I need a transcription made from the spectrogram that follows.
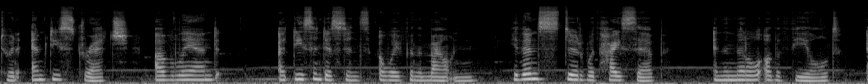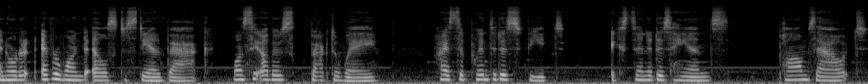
to an empty stretch of land a decent distance away from the mountain. He then stood with Hyssop in the middle of the field and ordered everyone else to stand back. Once the others backed away, Hyssop planted his feet, extended his hands, palms out,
